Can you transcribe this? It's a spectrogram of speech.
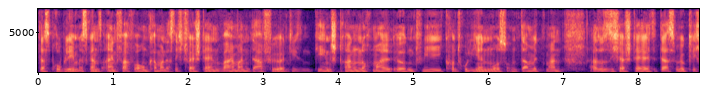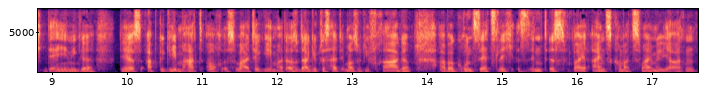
Das Problem ist ganz einfach, warum kann man das nicht feststellen? Weil man dafür diesen Genstrang nochmal irgendwie kontrollieren muss und damit man also sicherstellt, dass wirklich derjenige, der es abgegeben hat, auch es weitergegeben hat. Also da gibt es halt immer so die Frage. Aber grundsätzlich sind es bei 1,2 Milliarden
